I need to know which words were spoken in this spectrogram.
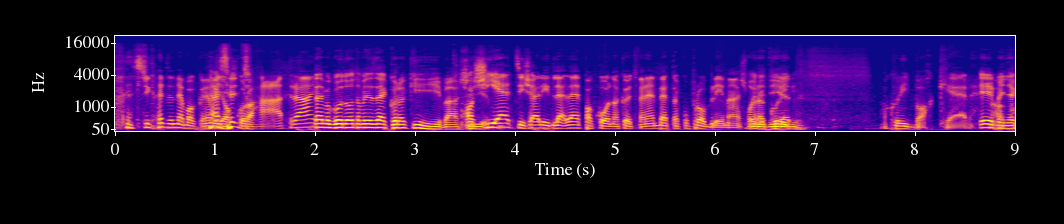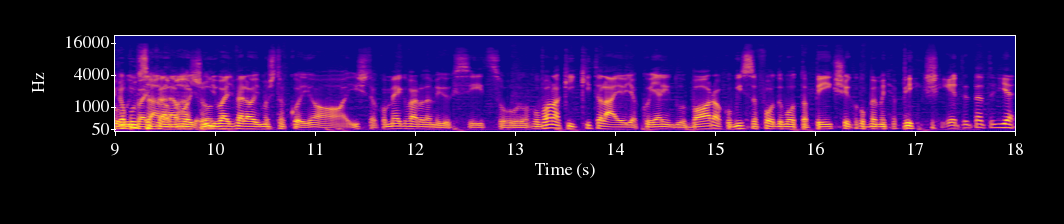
ez csak nem, akar, nem Ez egy egy- akkora hátrány. Nem gondoltam, hogy ez ekkora kihívás. ha hogy- sietsz és eléd le, lepakolnak 50 embert, akkor problémás. hogy egy ilyen... így- akkor így bakker. Én menjek akkor a úgy vagy vele, hogy, buszállomáson. úgy vagy vele, hogy most akkor, ja, Isten, akkor megvárod, amíg ők szétszólódnak. Akkor van, aki kitalálja, hogy akkor elindul balra, akkor visszafordul ott a pékség, akkor bemegy a pékség. Tehát, hogy ilyen,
